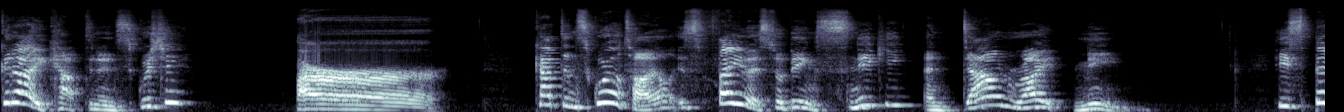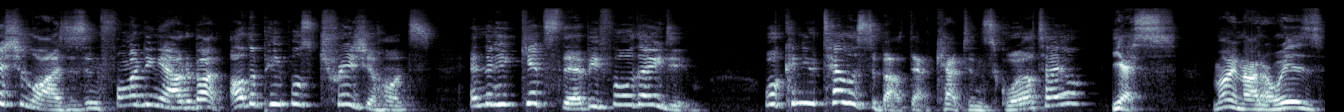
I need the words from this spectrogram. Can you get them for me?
G'day, Captain and Squishy. Arr. Captain Squirreltail is famous for being sneaky and downright mean. He specializes in finding out about other people's treasure hunts and then he gets there before they do. What can you tell us about that, Captain Squirreltail? Yes, my motto is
